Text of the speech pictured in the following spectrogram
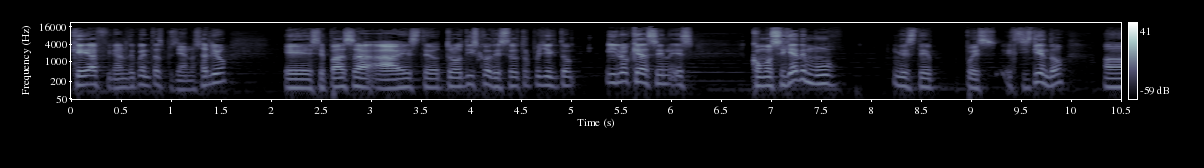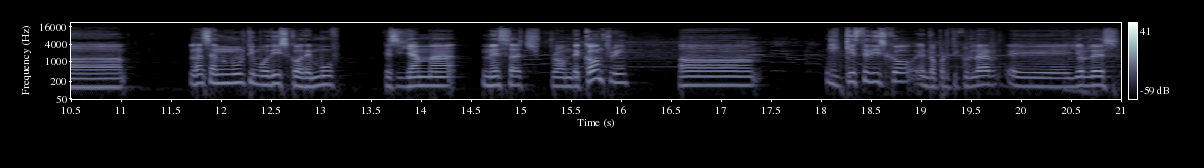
que a final de cuentas pues ya no salió. Eh, se pasa a este otro disco de este otro proyecto y lo que hacen es, como seguía The Move este, pues existiendo, ah, lanzan un último disco de Move que se llama Message from the Country. Ah, y que este disco, en lo particular, eh, yo les,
